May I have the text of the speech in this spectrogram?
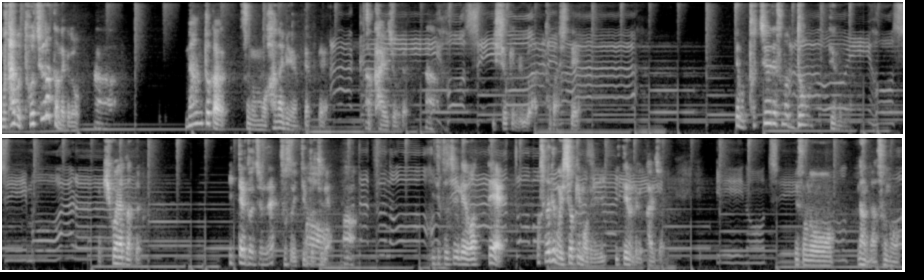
もう多分途中だったんだけど、うんなんとかそのもう花火が見たくて、その会場で。一生懸命うわっ飛ばして。でも途中でそのドンっていうのが聞こえなくなった。よ行ってる途中で？そうそう行ってる途中で。うん行ってる途中で終わってまあそれでも一生懸命俺行ってるんだけど会場。にでそのなんだその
